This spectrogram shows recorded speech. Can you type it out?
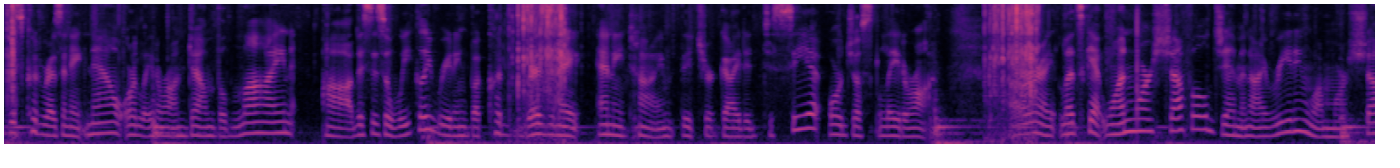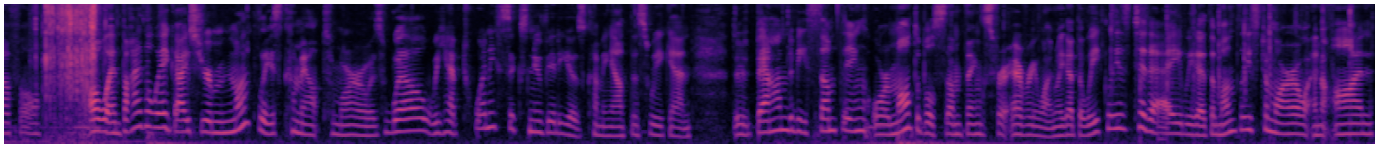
This could resonate now or later on down the line. Uh, this is a weekly reading, but could resonate anytime that you're guided to see it or just later on. All right, let's get one more shuffle. Gemini reading, one more shuffle. Oh, and by the way, guys, your monthlies come out tomorrow as well. We have 26 new videos coming out this weekend. There's bound to be something or multiple somethings for everyone. We got the weeklies today, we got the monthlies tomorrow, and on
